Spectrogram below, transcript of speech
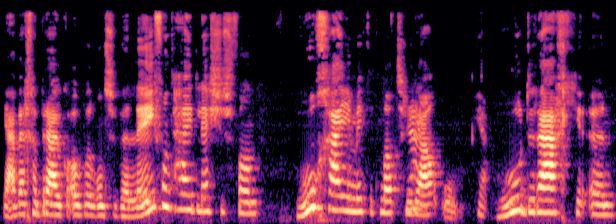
ja, wij gebruiken ook wel onze wellevendheidlesjes van hoe ga je met het materiaal om? Ja. Hoe draag je een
